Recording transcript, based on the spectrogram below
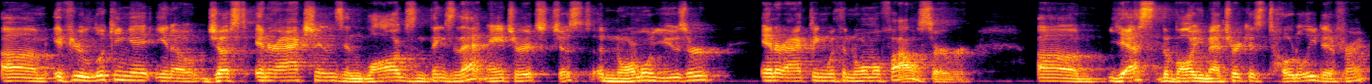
um, if you're looking at you know just interactions and logs and things of that nature it's just a normal user interacting with a normal file server. Um, yes the volumetric is totally different.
